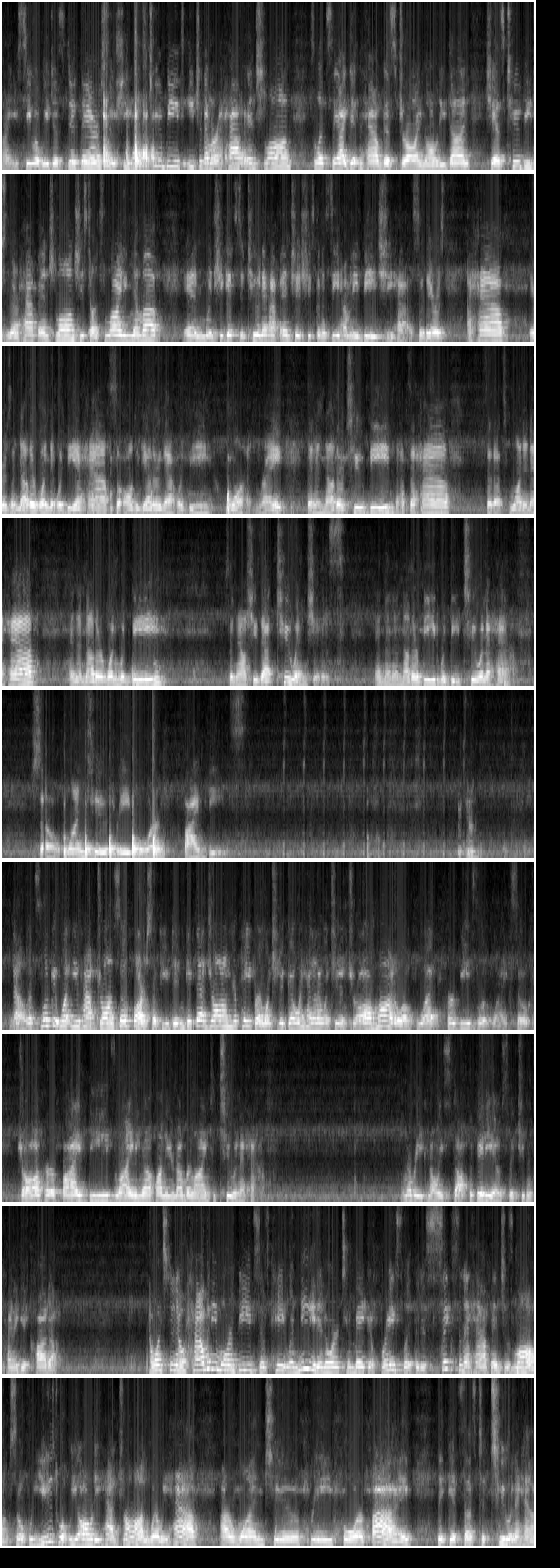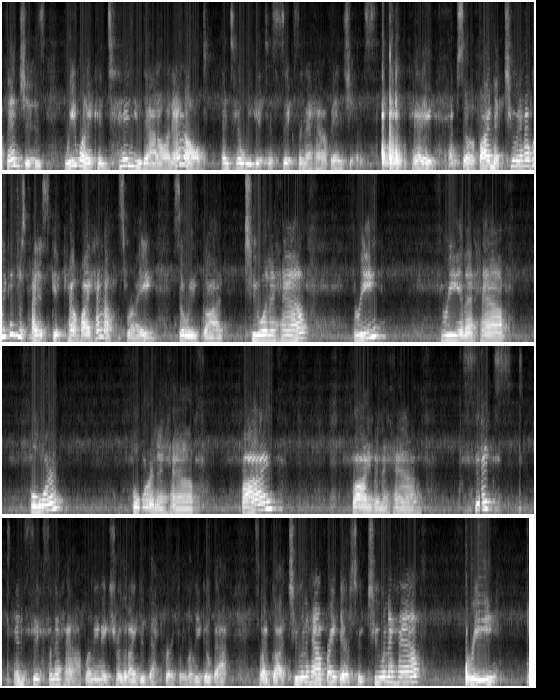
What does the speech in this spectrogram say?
All right, you see what we just did there? So she has two beads. Each of them are a half inch long. So let's say I didn't have this drawing already done. She has two beads that are half inch long. She starts lining them up. And when she gets to two and a half inches, she's going to see how many beads she has. So there's a half, there's another one that would be a half, so altogether that would be one, right? Then another two bead, that's a half, so that's one and a half, and another one would be, so now she's at two inches, and then another bead would be two and a half. So one, two, three, four, five beads. Now, let's look at what you have drawn so far. So if you didn't get that drawn on your paper, I want you to go ahead and I want you to draw a model of what her beads look like. So draw her five beads lining up on your number line to two and a half. Remember, you can always stop the video so that you can kind of get caught up. I want you to know how many more beads does Caitlin need in order to make a bracelet that is six and a half inches long. So if we used what we already had drawn, where we have our one, two, three, four, five, that gets us to two and a half inches, we want to continue that on out until we get to six and a half inches. Okay, so if I'm at two and a half, we can just kind of skip count by halves, right? So we've got two and a half, three, three and a half, four, four and a half, five, five and a half, six, and six and a half. Let me make sure that I did that correctly. Let me go back. So I've got two and a half right there. So two and a half, three,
